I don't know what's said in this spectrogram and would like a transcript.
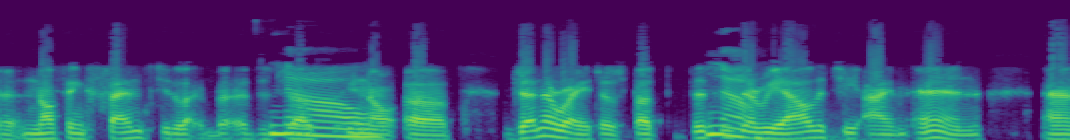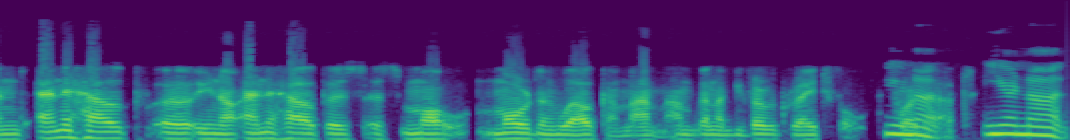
uh, nothing fancy like but just No. you know uh, generators, but this No. is the reality I'm in. And any help, uh, you know, any help is, is more more than welcome. I'm I'm gonna be very grateful You're for not. that. You're not.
